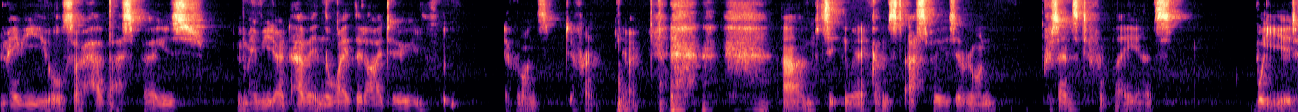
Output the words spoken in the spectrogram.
Maybe you also have Asperger's. Maybe you don't have it in the way that I do. Everyone's different, you know. um, particularly when it comes to Asperger's, everyone presents differently, and it's weird.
